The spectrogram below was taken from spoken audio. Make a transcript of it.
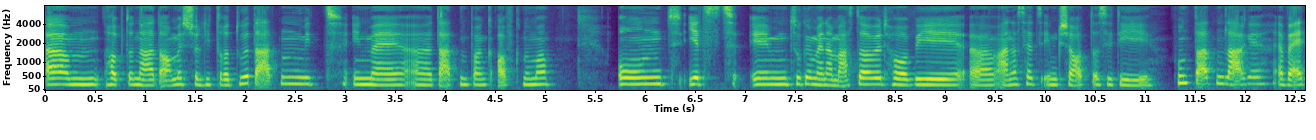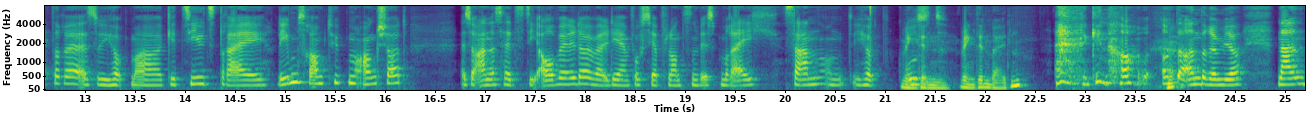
Ähm, habe dann auch damals schon Literaturdaten mit in meine äh, Datenbank aufgenommen. Und jetzt im Zuge meiner Masterarbeit habe ich äh, einerseits eben geschaut, dass ich die Funddatenlage erweitere. Also ich habe mir gezielt drei Lebensraumtypen angeschaut also einerseits die Auwälder, weil die einfach sehr pflanzenwespenreich sind und ich habe wegen den, wegen den Weiden? genau, unter anderem, ja. Nein,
